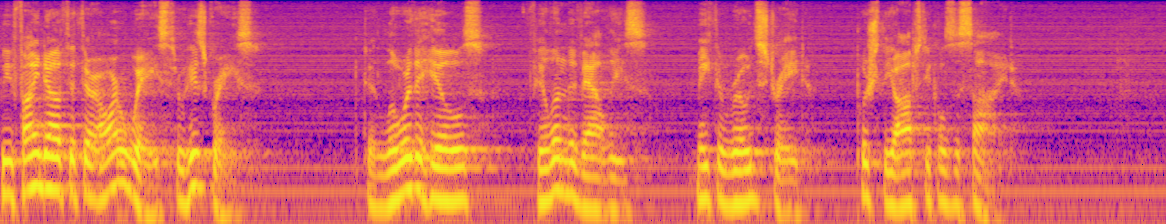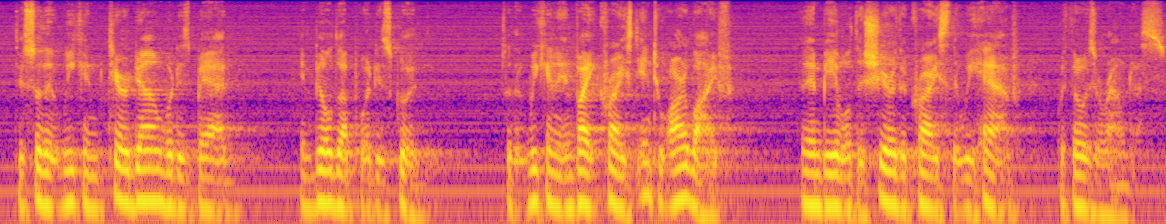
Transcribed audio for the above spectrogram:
we find out that there are ways through his grace to lower the hills, fill in the valleys, make the road straight, push the obstacles aside, just so that we can tear down what is bad and build up what is good so that we can invite Christ into our life and then be able to share the Christ that we have with those around us.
